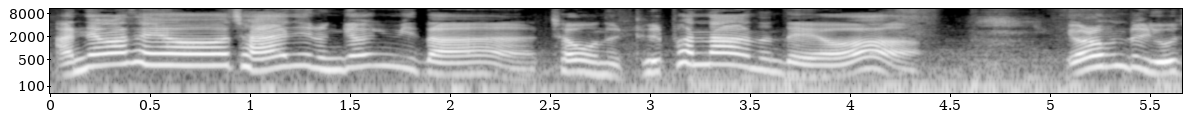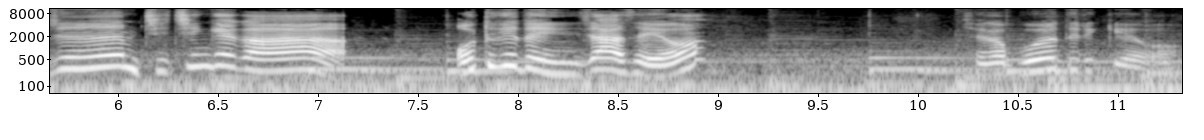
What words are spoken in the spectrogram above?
안녕하세요. 자연인 은경입니다. 저 오늘 들판 나왔는데요. 여러분들 요즘 지친 개가 어떻게 되는지 아세요? 제가 보여드릴게요.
